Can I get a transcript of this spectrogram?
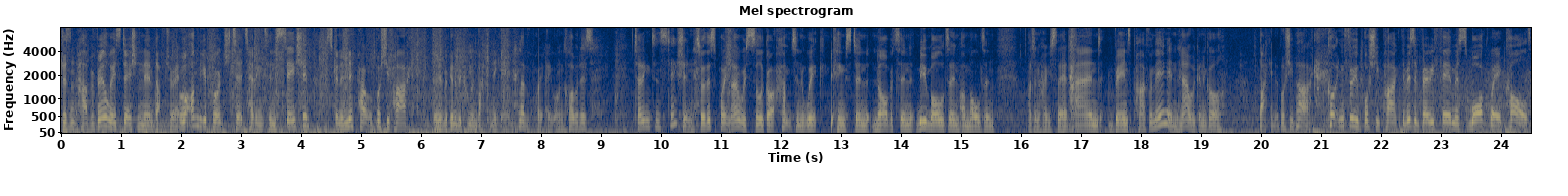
doesn't have a railway station named after it. We're on the approach to Teddington Station, just going to nip out of Bushy Park and then we're going to be coming back in again. 11.81 kilometres. Teddington Station. So at this point now we've still got Hampton Wick, Kingston, Norbiton, New Malden, or Malden, I don't know how you say it, and Raynes Park remaining. Now we're to go back into Bushy Park. Cutting through Bushy Park, there is a very famous walkway called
